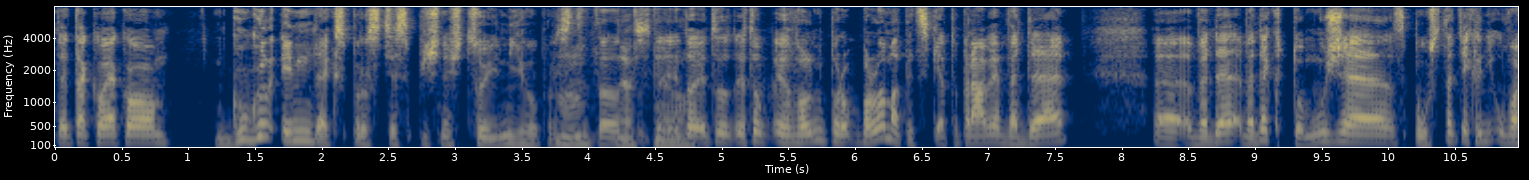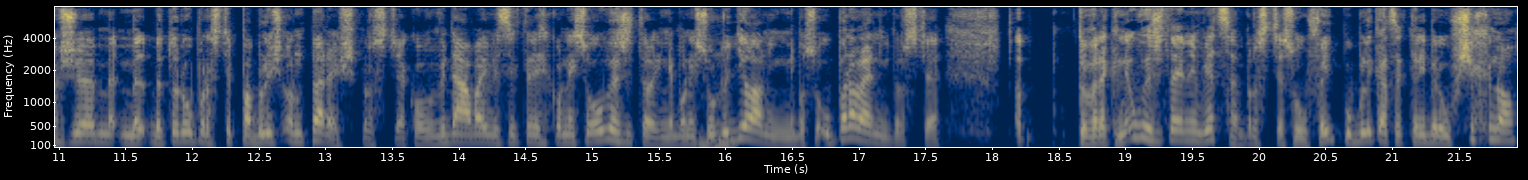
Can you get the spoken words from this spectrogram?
To je takové jako Google Index prostě spíš než co jiného. Prostě hmm, to, jasně, to, je, to, je, to, je to velmi problematické a to právě vede vede, vede k tomu, že spousta těch lidí uvažuje metodou prostě publish on perish, prostě jako vydávají věci, které jako nejsou ověřitelné, nebo nejsou mm-hmm. dodělané, nebo jsou upravené prostě. A to vede k neuvěřitelným věcem, prostě jsou fake publikace, které berou všechno,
